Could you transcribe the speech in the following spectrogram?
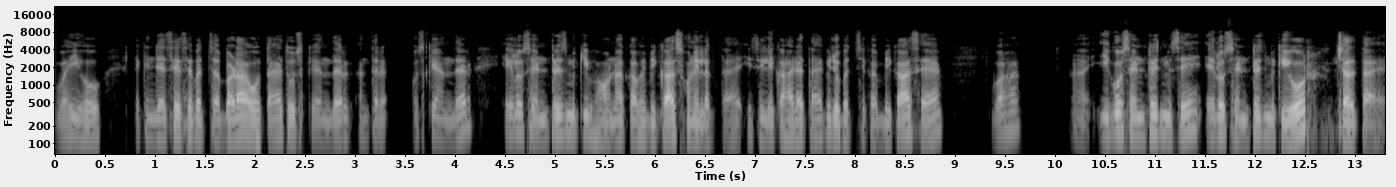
वही हो, लेकिन जैसे जैसे बच्चा बड़ा होता है तो उसके अंदर अंतर, उसके अंदर एलोसेंट्रिज्म की भावना का भी विकास होने लगता है। इसीलिए कहा जाता है कि जो बच्चे का विकास है, वह ईगोसेंट्रिज्म से एलोसेंट्रिज्म की ओर चलता है।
